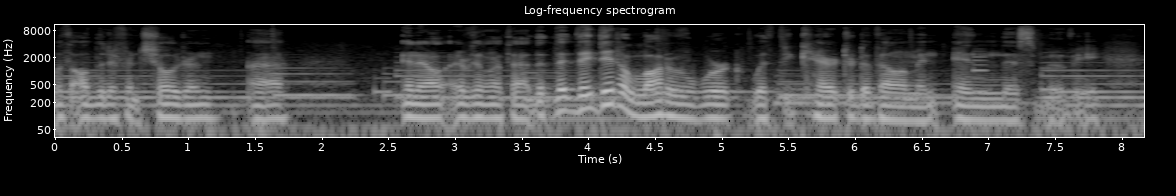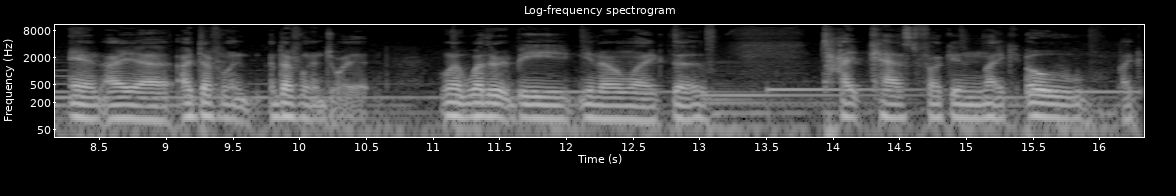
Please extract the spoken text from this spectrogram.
with all the different children. Uh, and everything like that. They, they did a lot of work with the character development in this movie, and I uh, I definitely I definitely enjoy it. Whether it be you know like the typecast fucking like oh like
